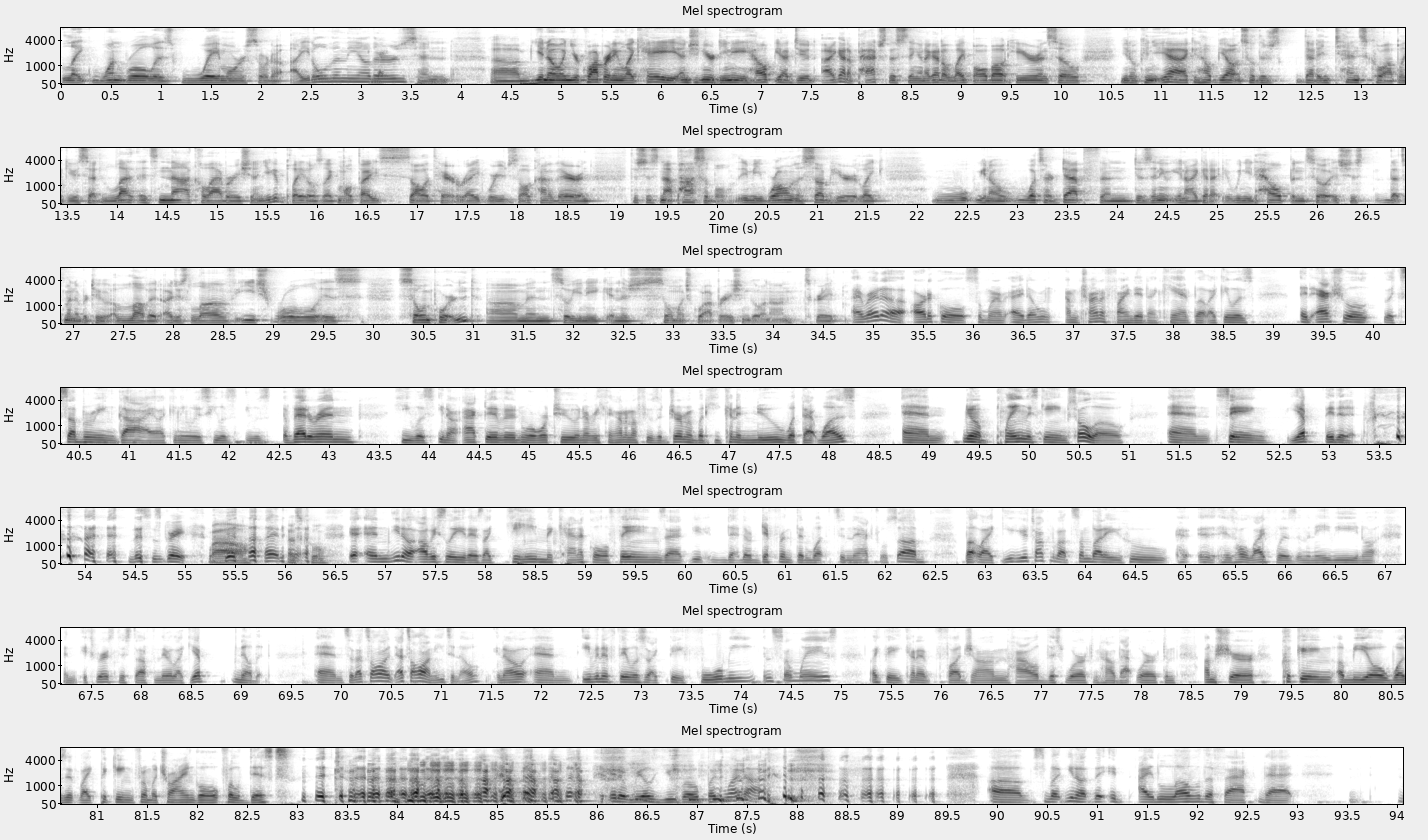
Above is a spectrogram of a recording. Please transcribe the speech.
like one role is way more sort of idle than the others right. and um, you know and you're cooperating like hey engineer do you need help yeah dude i gotta patch this thing and i got a light bulb out here and so you know can you yeah i can help you out and so there's that intense co-op like you said it's not collaboration and you can play those like multi solitaire right where you're just all kind of there and this is not possible. I mean, we're all in the sub here. Like, you know, what's our depth and does any, you know, I gotta, we need help. And so it's just, that's my number two. I love it. I just love each role is so important um, and so unique. And there's just so much cooperation going on. It's great. I read an article somewhere. I don't, I'm trying to find it and I can't, but like it was an actual like submarine guy. Like, and he was, he was, he was a veteran. He was, you know, active in World War II and everything. I don't know if he was a German, but he kind of knew what that was and you know playing this game solo and saying, "Yep, they did it. this is great." Wow, that's cool. And you know, obviously, there's like game mechanical things that that are different than what's in the actual sub. But like, you're talking about somebody who his whole life was in the Navy, you know, and experiencing this stuff, and they're like, "Yep, nailed it." And so that's all that's all i need to know you know? And even if they was like they fool me in some ways like they kind of fudge on how this worked and how that worked. And i'm sure cooking a meal wasn't like picking from a triangle full of discs in a real u-boat but why not? Um, so, but you know it, i love the fact that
